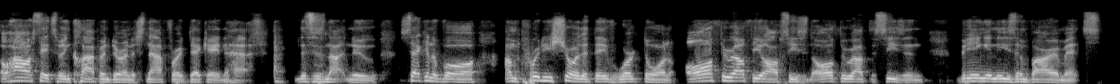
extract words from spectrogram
Ohio State's been clapping during the snap for a decade and a half. This is not new. Second of all, I'm pretty sure that they've worked on all throughout the offseason, all throughout the season, being in these environments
